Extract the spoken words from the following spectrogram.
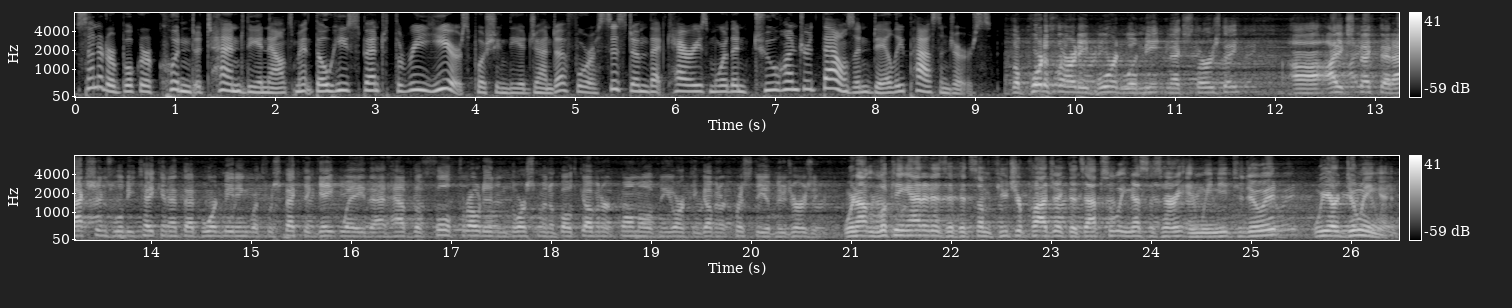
Senator Booker couldn't attend the announcement, though he spent three years pushing the agenda for a system that carries more than 200,000 daily passengers. The Port Authority Board will meet next Thursday. Uh, I expect that actions will be taken at that board meeting with respect to Gateway that have the full-throated endorsement of both Governor Cuomo of New York and Governor Christie of New Jersey. We're not looking at it as if it's some future project that's absolutely necessary and we need to do it. We are doing it.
